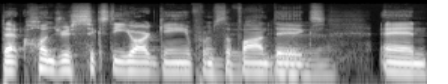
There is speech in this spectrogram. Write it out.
that 160 yard game from Stefon Diggs. And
